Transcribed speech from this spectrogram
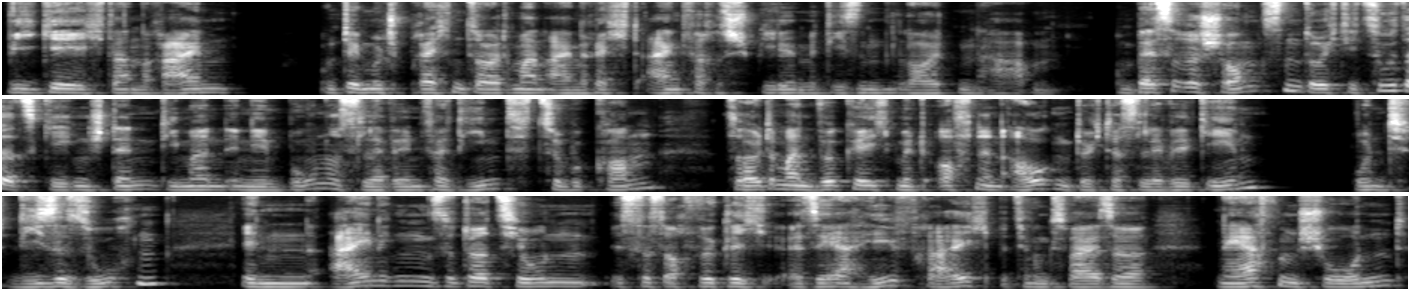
Wie gehe ich dann rein? Und dementsprechend sollte man ein recht einfaches Spiel mit diesen Leuten haben. Um bessere Chancen durch die Zusatzgegenstände, die man in den Bonusleveln verdient, zu bekommen, sollte man wirklich mit offenen Augen durch das Level gehen und diese suchen. In einigen Situationen ist das auch wirklich sehr hilfreich beziehungsweise nervenschonend,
